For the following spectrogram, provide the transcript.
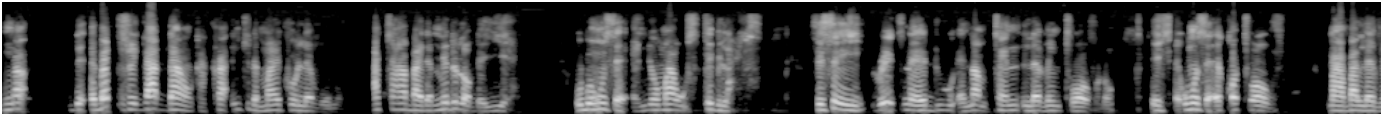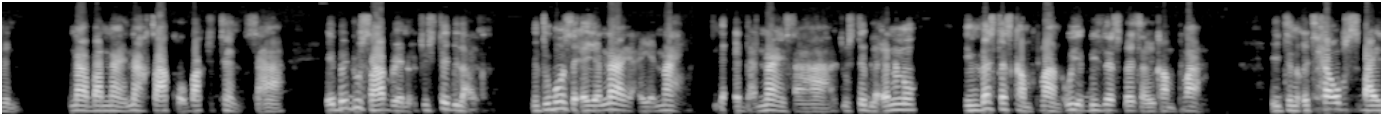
Now the a bit trigger down into the micro level. Actually, by the middle of the year, say and your will stabilize. They say rates na do and now 10, 11, 12. No, it's almost a cut 12, now about 11, now about 9, now it's go back to 10. Sa, a bit do sa brain to stabilize. It will say a 9, a 9, a 9 sa to stabilize. And no, investors can plan. We a business person, you can plan it you know, it helps by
